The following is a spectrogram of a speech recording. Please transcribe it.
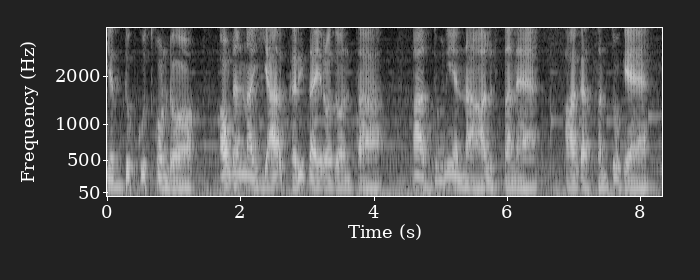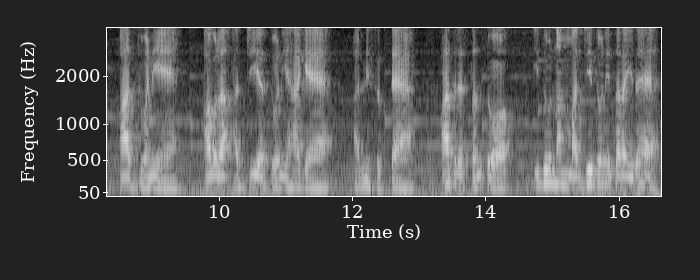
ಎದ್ದು ಕೂತ್ಕೊಂಡು, ಅವನನ್ನ ಯಾರು ಕರಿತಾ ಇರೋದು ಅಂತ ಆ ಧ್ವನಿಯನ್ನು ಆಲಿಸ್ತಾನೆ. ಆಗ ಸಂತುಗೆ ಆ ಧ್ವನಿ ಅವರ ಅಜ್ಜಿಯ ಧ್ವನಿ ಹಾಗೆ ಅನ್ನಿಸುತ್ತೆ. ಆದರೆ ಸಂತು, ಇದು ನಮ್ಮ ಅಜ್ಜಿ ಧ್ವನಿ ಥರ ಇದೆ.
